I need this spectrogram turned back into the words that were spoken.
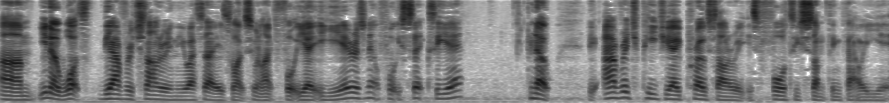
Um, you know, what's the average salary in the USA is like something like 48 a year, isn't it? Or 46 a year? No, the average PGA Pro salary is 40 something thou a year.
